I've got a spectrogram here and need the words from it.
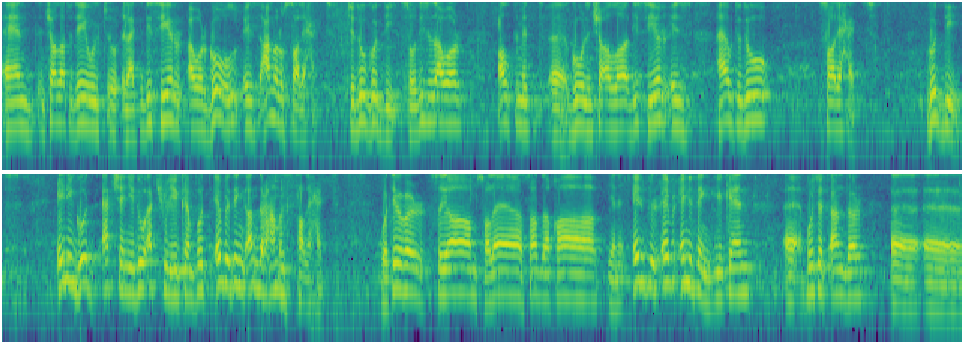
And inshallah today, we'll to, like this year, our goal is amal salihat to do good deeds. So this is our ultimate uh, goal inshallah this year is how to do salihat, good deeds. Any good action you do, actually you can put everything under amal salihat. Whatever, siyam, salah, sadaqah, you know, every, every, anything you can put it under uh, uh,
